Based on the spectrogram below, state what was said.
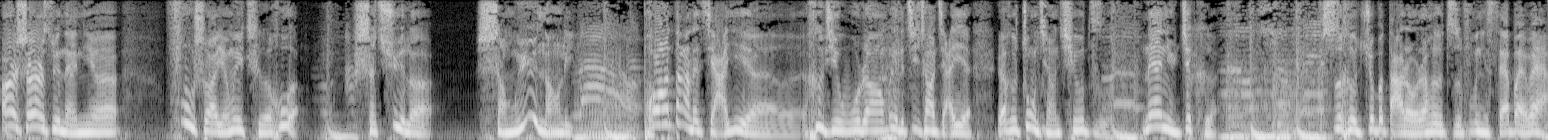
二十二岁那年，富商因为车祸失去了生育能力，庞大的家业后继无人，为了继承家业，然后重情求子，男女皆可，事后绝不打扰，然后支付你三百万。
